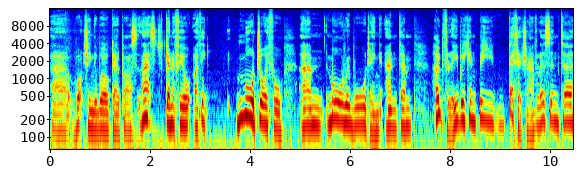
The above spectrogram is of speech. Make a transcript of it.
uh, watching the world go past. That's going to feel, I think, more joyful, um, more rewarding, and um, hopefully we can be better travellers and, uh,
